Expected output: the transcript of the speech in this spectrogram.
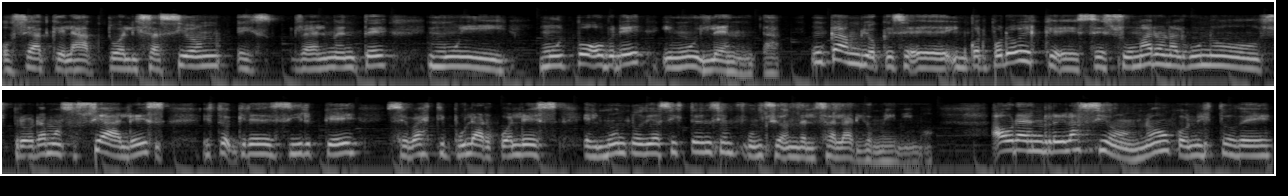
O sea que la actualización es realmente muy, muy pobre y muy lenta. Un cambio que se incorporó es que se sumaron algunos programas sociales. Esto quiere decir que se va a estipular cuál es el monto de asistencia en función del salario mínimo. Ahora, en relación ¿no? con esto de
